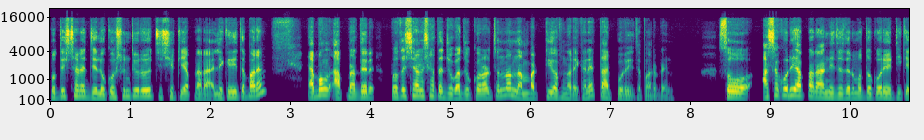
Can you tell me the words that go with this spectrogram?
প্রতিষ্ঠানের যে লোকেশনটি রয়েছে, সেটি আপনারা লিখে দিতে পারেন এবং আপনাদের প্রতিষ্ঠানের সাথে যোগাযোগ করার জন্য নাম্বারটিও আপনারা এখানে টাইপ করে দিতে পারবেন। সো আশা করি আপনারা নিজেদের মতো করে এটিকে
